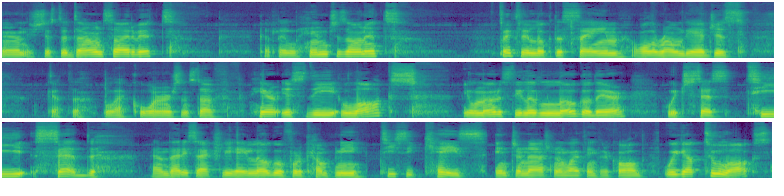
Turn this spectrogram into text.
And it's just the downside of it. Got little hinges on it. Basically look the same all around the edges. Got the black corners and stuff. Here is the locks. You'll notice the little logo there, which says TZ and that is actually a logo for company TZ Case International, I think they're called. We got two locks,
